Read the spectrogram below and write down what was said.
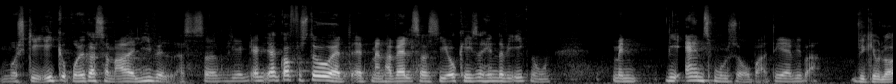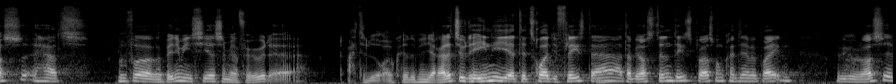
måske ikke rykker så meget alligevel. Altså, så jeg, jeg, kan godt forstå, at, at man har valgt sig at sige, okay, så henter vi ikke nogen. Men vi er en smule sårbare, det er vi bare. Vi kan vel også, Hertz, ud fra hvad Benjamin siger, som jeg for øvrigt er... Ej, det lyder røvkedeligt, men jeg er relativt enig i, at det tror jeg, de fleste er, og der bliver også stillet en del spørgsmål omkring det her med bredden. Men vi kan vel også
